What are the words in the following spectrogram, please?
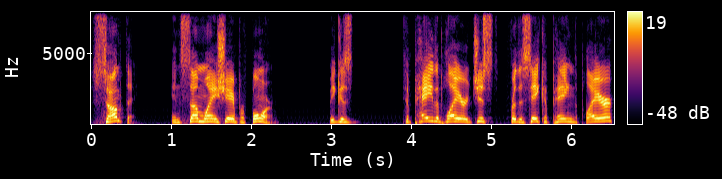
Something in some way, shape, or form. Because to pay the player just for the sake of paying the player,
